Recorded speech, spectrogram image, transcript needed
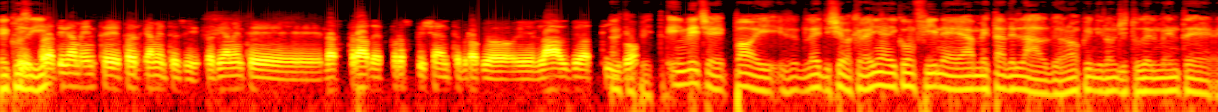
È così? Sì, praticamente, praticamente, sì, praticamente la strada è prospicente proprio l'alveo attivo. E invece poi lei diceva che la linea di confine è a metà dell'alveo, no? quindi longitudinalmente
